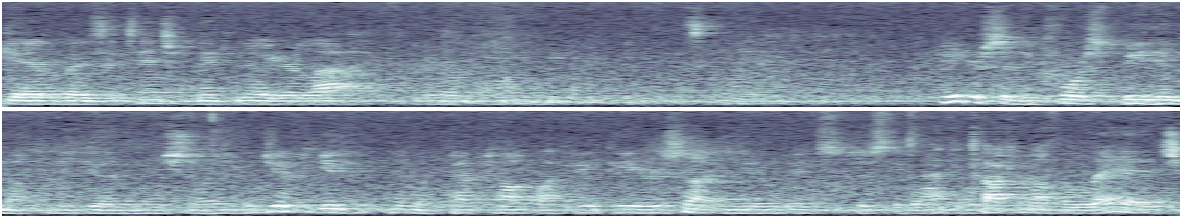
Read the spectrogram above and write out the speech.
get everybody's attention, make you know you're alive. You're in Oklahoma. So, yeah. Peter said the course beat him up pretty good initially. Did you have to give him a pep talk like, hey, Peter, it's not you, it's just the golf I had to talk him off a ledge.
